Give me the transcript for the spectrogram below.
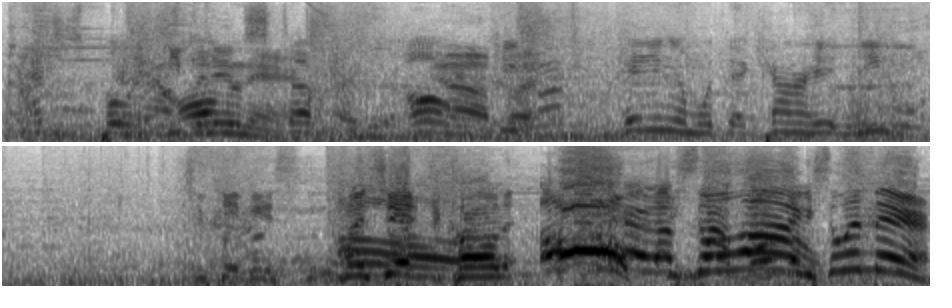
That's just pulling out all it in the there. stuff right here. Oh, Yeah, keeps hitting him with that counter hit knee. 2KB to punch it. Oh. called it. Oh, Oh, that's he's still alive. He's still in there.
